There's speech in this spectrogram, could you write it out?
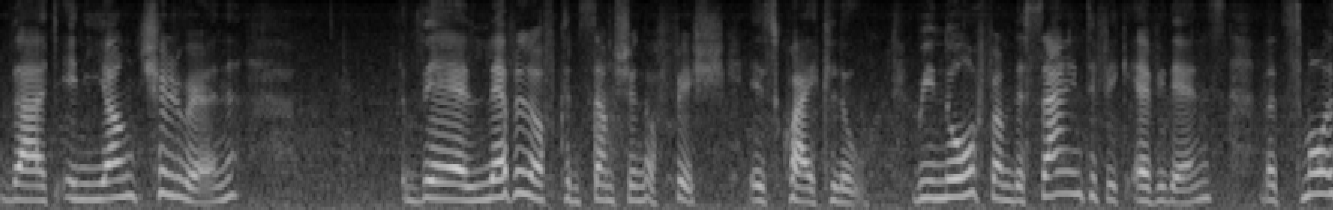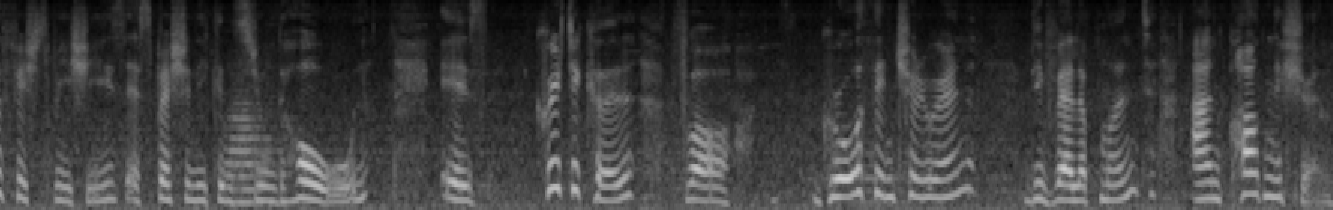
that in young children, their level of consumption of fish is quite low. We know from the scientific evidence that small fish species, especially consumed whole, is critical for growth in children, development and cognition.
